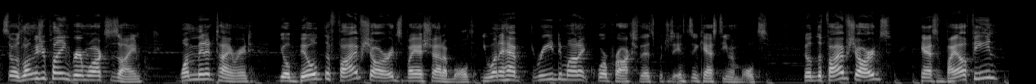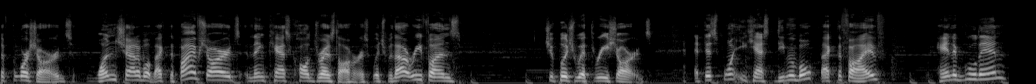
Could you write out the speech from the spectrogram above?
So as long as you're playing Grand Warlock's design, 1 minute Tyrant, you'll build the 5 shards via Shadow Bolt. You want to have 3 Demonic Core procs for this, which is instant cast Demon Bolts. Build the 5 shards, cast Vile Fiend to 4 shards, 1 Shadow Bolt back to 5 shards, and then cast Called Dreadstalkers, which without refunds should put you at 3 shards. At this point, you cast Demon Bolt back to 5, Hand of Gul'dan,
